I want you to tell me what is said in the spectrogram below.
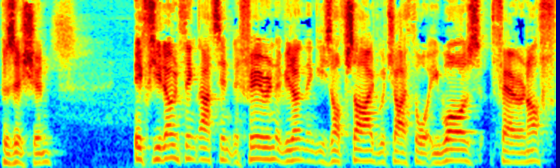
position. If you don't think that's interfering, if you don't think he's offside, which I thought he was, fair enough.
